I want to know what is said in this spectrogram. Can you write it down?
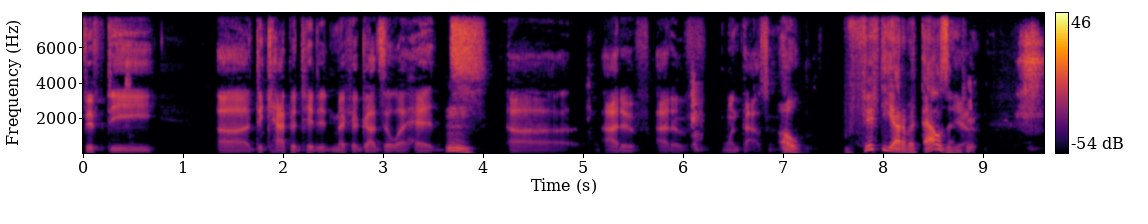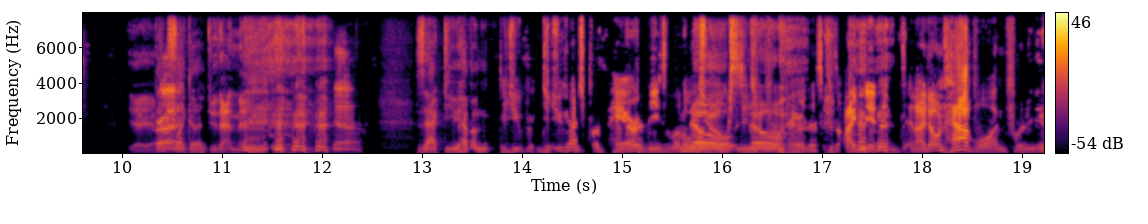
fifty uh, decapitated Mecha Godzilla heads uh, out of out of one thousand. Oh, 50 out of a thousand. yeah, yeah, yeah. Right. It's like a Do that man. yeah. Zach, do you have a Did you did you guys prepare these little No, jokes? Did no. you prepare this? Because I didn't, and I don't have one for you.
